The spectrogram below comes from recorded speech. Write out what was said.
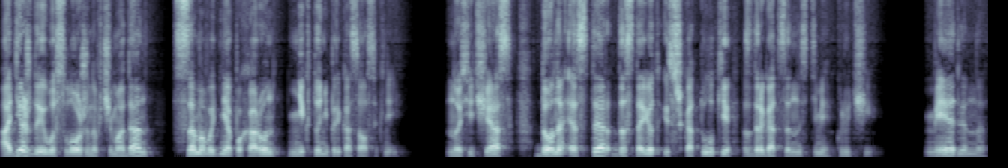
Одежда его сложена в чемодан, с самого дня похорон никто не прикасался к ней. Но сейчас Дона Эстер достает из шкатулки с драгоценностями ключи. Медленно,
